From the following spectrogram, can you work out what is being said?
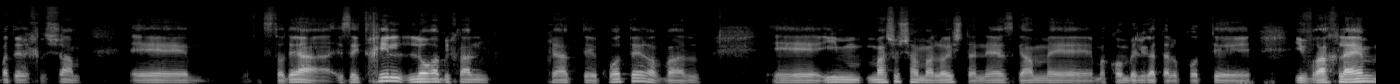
בדרך לשם. אז אתה יודע, זה התחיל לא רע בכלל מבחינת uh, פוטר, אבל uh, אם משהו שם לא ישתנה, אז גם uh, מקום בליגת אלופות יברח להם,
